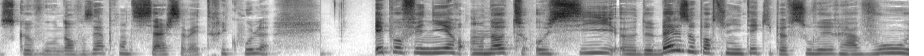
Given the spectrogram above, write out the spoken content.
ce que vous, dans vos apprentissages, ça va être très cool. Et pour finir, on note aussi euh, de belles opportunités qui peuvent s'ouvrir à vous,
